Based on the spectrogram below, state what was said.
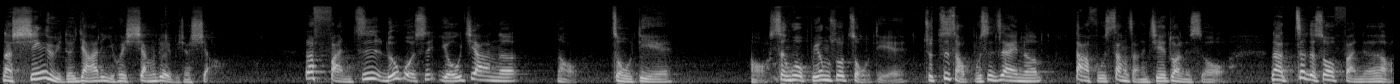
那新宇的压力会相对比较小。那反之，如果是油价呢，哦走跌。哦，甚或不用说走跌，就至少不是在呢大幅上涨阶段的时候，那这个时候反而哦，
